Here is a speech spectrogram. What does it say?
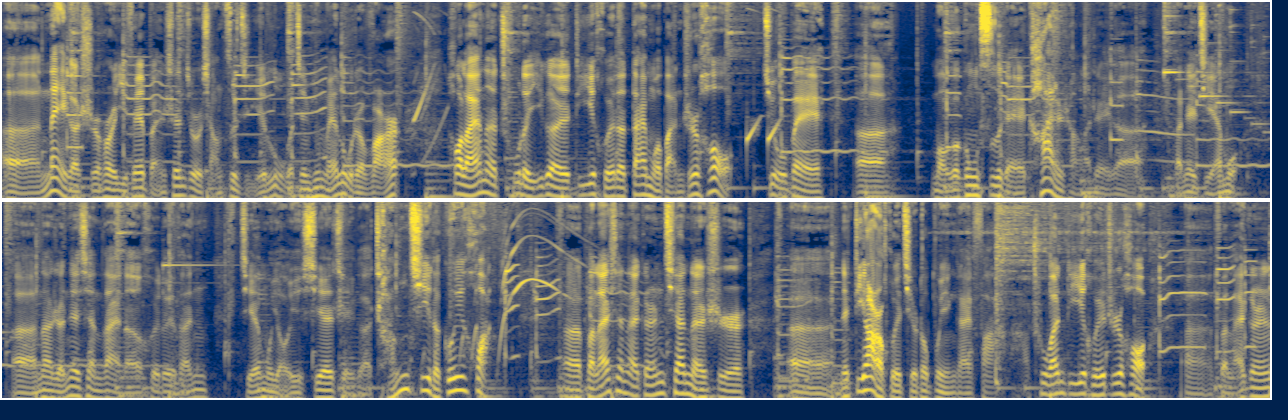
呃，那个时候一飞本身就是想自己录个《金瓶梅》录着玩儿。后来呢，出了一个第一回的 demo 版之后，就被呃某个公司给看上了这个咱这节目。呃，那人家现在呢，会对咱节目有一些这个长期的规划。呃，本来现在跟人签的是，呃，那第二回其实都不应该发啊。出完第一回之后，呃，本来跟人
